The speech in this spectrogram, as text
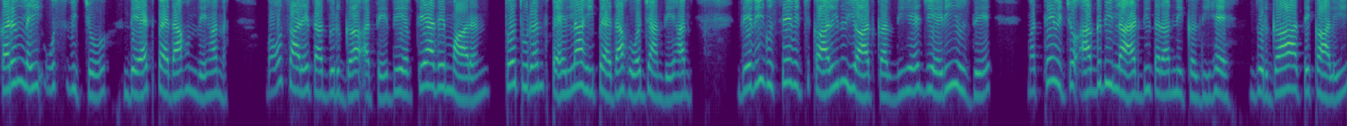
ਕਰਨ ਲਈ ਉਸ ਵਿੱਚੋਂ ਦੈਤ ਪੈਦਾ ਹੁੰਦੇ ਹਨ। ਬਹੁਤ ਸਾਰੇ ਤਾਂ ਦੁਰਗਾ ਅਤੇ ਦੇਵਤਿਆਂ ਦੇ ਮਾਰਨ ਤੋਂ ਤੁਰੰਤ ਪਹਿਲਾਂ ਹੀ ਪੈਦਾ ਹੋ ਜਾਂਦੇ ਹਨ। ਦੇਵੀ ਗੁੱਸੇ ਵਿੱਚ ਕਾਲੀ ਨੂੰ ਯਾਦ ਕਰਦੀ ਹੈ, ਜਿਹੜੀ ਉਸਦੇ ਮੱਥੇ ਵਿੱਚੋਂ ਅੱਗ ਦੀ ਲਾੜ ਦੀ ਤਰ੍ਹਾਂ ਨਿਕਲਦੀ ਹੈ। ਦੁਰਗਾ ਅਤੇ ਕਾਲੀ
